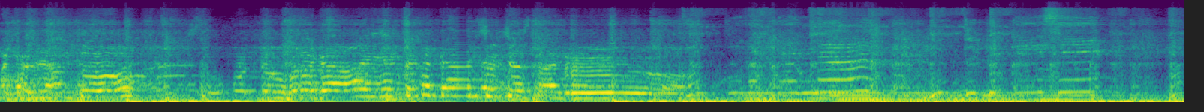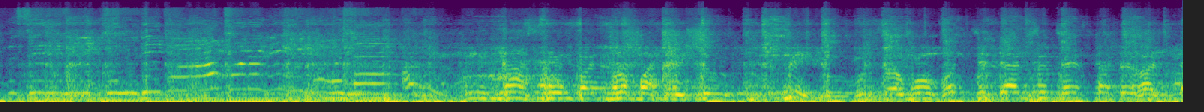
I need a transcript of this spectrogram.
పవన్ కళ్యాణ్తో సూపర్ డూపర్ ఇంతగా డాన్స్ చేస్తాడు కాసేపట్లో మహేష్ నీకు ఉత్సవం వచ్చి డాన్స్ చేస్తాడు అంట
